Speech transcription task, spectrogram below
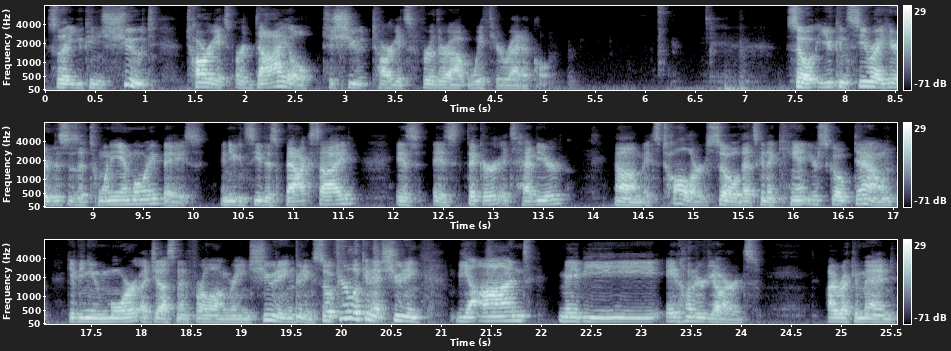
so that you can shoot targets or dial to shoot targets further out with your reticle. So you can see right here, this is a 20 MOA base, and you can see this backside is, is thicker, it's heavier, um, it's taller, so that's gonna cant your scope down giving you more adjustment for long range shooting. So if you're looking at shooting beyond maybe 800 yards, I recommend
